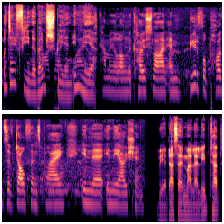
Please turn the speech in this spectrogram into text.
und Delfine beim Spielen im Meer. Coming along the coastline and beautiful pods of dolphins playing in the in the ocean. Wer das einmal erlebt hat,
